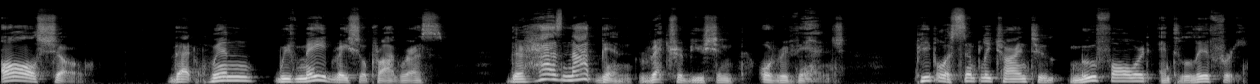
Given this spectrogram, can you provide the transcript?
all show that when we've made racial progress, there has not been retribution or revenge. People are simply trying to move forward and to live free.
